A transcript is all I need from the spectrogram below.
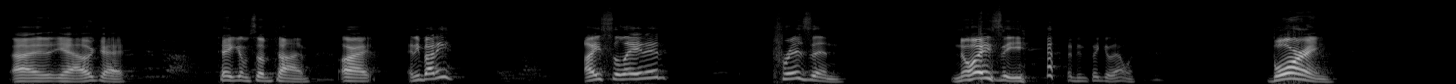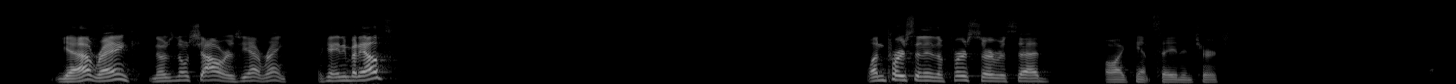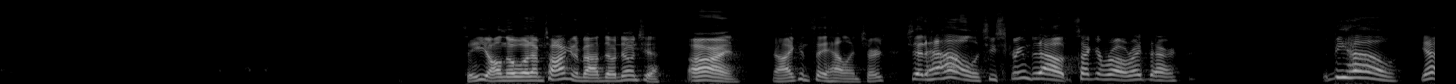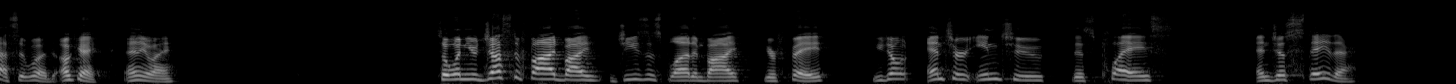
Uh, yeah, okay. Take him some time. All right. Anybody? Isolated? Prison. Noisy. I didn't think of that one. Boring. Yeah, rank. There's no showers. Yeah, rank. Okay, anybody else? One person in the first service said, Oh, I can't say it in church. See, you all know what I'm talking about, though, don't you? All right. Now I can say hell in church. She said hell. She screamed it out. Second row, right there. It'd be hell. Yes, it would. Okay. Anyway. So when you're justified by Jesus' blood and by your faith, you don't enter into this place and just stay there.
